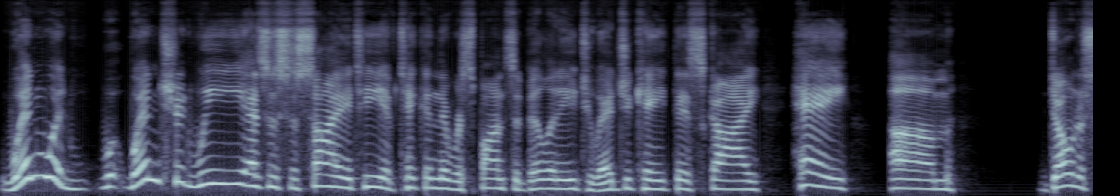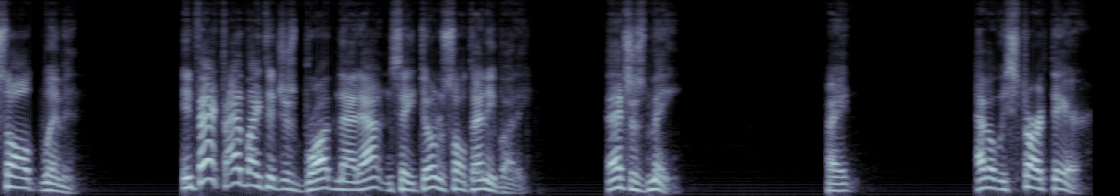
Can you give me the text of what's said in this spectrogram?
When would when should we as a society have taken the responsibility to educate this guy? Hey, um, don't assault women. In fact, I'd like to just broaden that out and say don't assault anybody. That's just me. Right? How about we start there?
